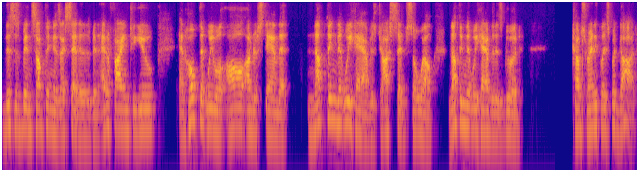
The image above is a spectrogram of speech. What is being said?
this has been something, as I said, it has been edifying to you, and hope that we will all understand that nothing that we have, as Josh said so well, nothing that we have that is good comes from any place but God.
